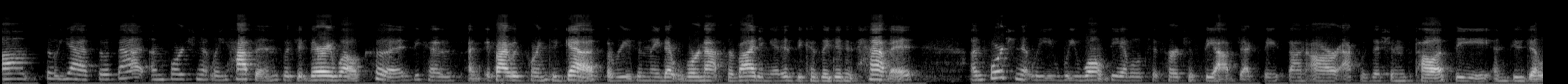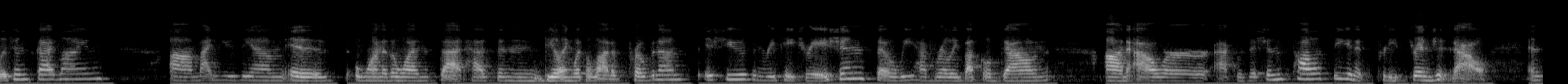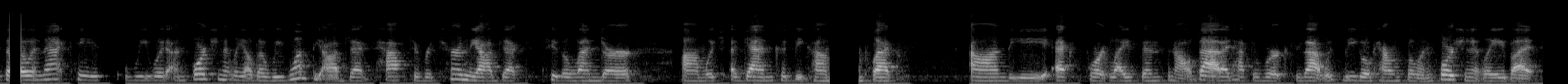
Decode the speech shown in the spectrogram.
Um, so yeah, so if that unfortunately happens, which it very well could, because if I was going to guess, the reason they were not providing it is because they didn't have it. Unfortunately, we won't be able to purchase the object based on our acquisitions policy and due diligence guidelines. Um, my museum is one of the ones that has been dealing with a lot of provenance issues and repatriation, so we have really buckled down on our acquisitions policy, and it's pretty stringent now. And so in that case, we would unfortunately, although we want the object, have to return the object to the lender, um, which again could become complex on the export license and all that. I'd have to work through that with legal counsel, unfortunately, but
